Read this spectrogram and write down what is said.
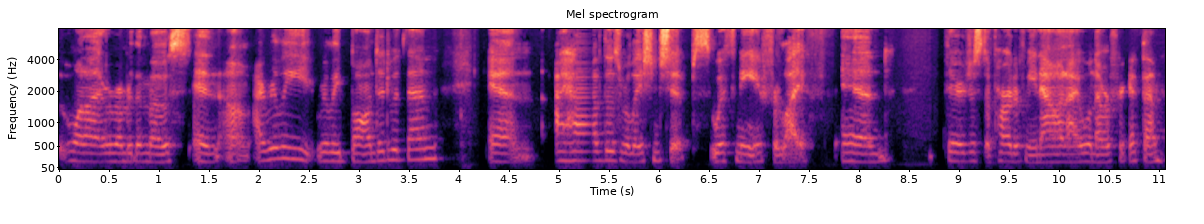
the one I remember the most. And um, I really, really bonded with them, and I have those relationships with me for life. And they're just a part of me now and I will never forget them.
